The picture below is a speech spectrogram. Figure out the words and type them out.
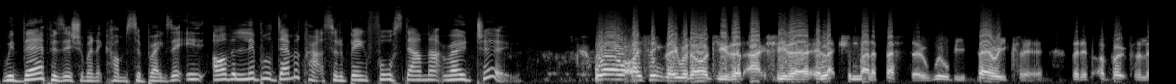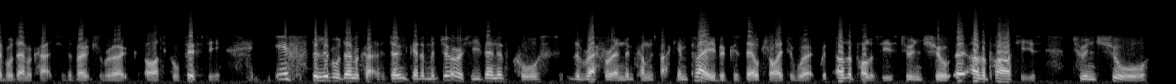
with their position when it comes to Brexit. Are the Liberal Democrats sort of being forced down that road too? Well, I think they would argue that actually their election manifesto will be very clear that if a vote for the Liberal Democrats is a vote to revoke Article 50. If the Liberal Democrats don't get a majority, then of course the referendum comes back in play because they'll try to work with other policies to ensure uh, other parties to ensure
